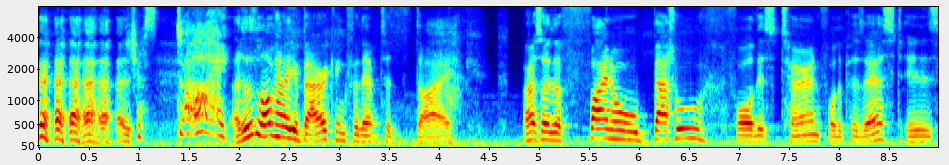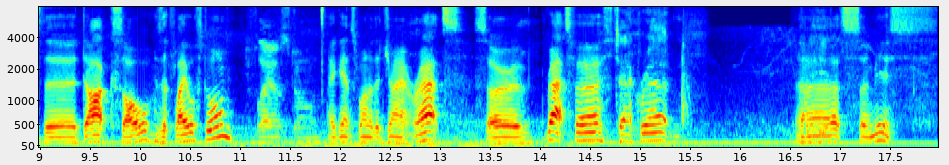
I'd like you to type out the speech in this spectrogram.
Just die! I just love how you're barracking for them to die. Alright, so the final battle for this turn for the possessed is the Dark Soul. Is it Flailstorm? Flailstorm. Against one of the giant rats. So, rats first. Attack rat. Uh, that's a miss.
